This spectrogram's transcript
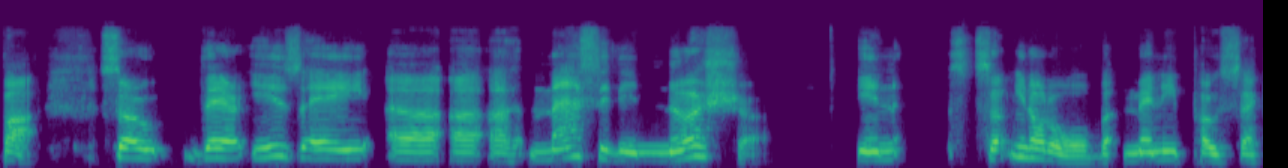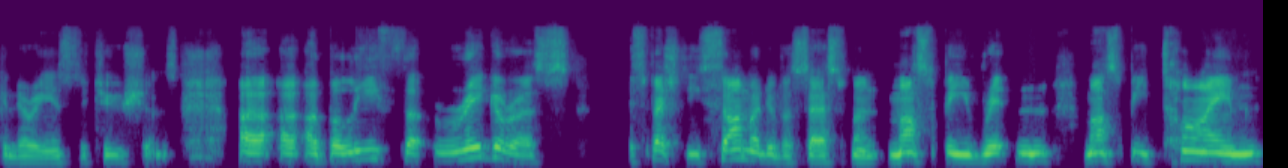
But so there is a, a, a massive inertia in certainly not all, but many post secondary institutions, uh, a, a, belief that rigorous especially summative assessment, must be written, must be timed,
